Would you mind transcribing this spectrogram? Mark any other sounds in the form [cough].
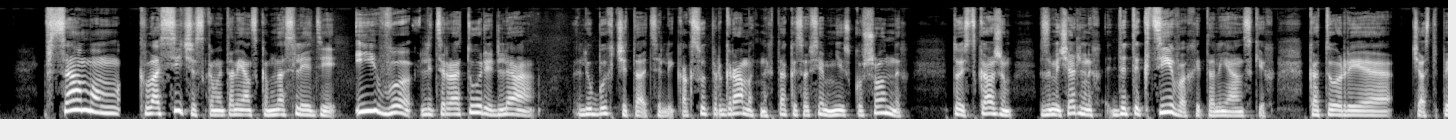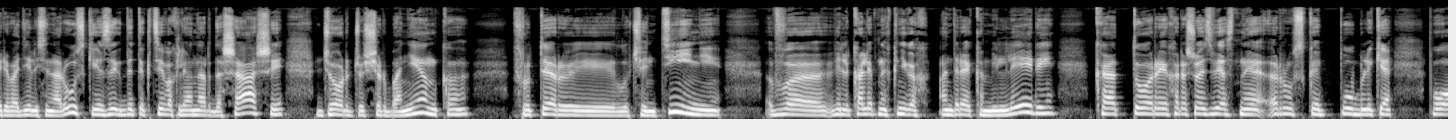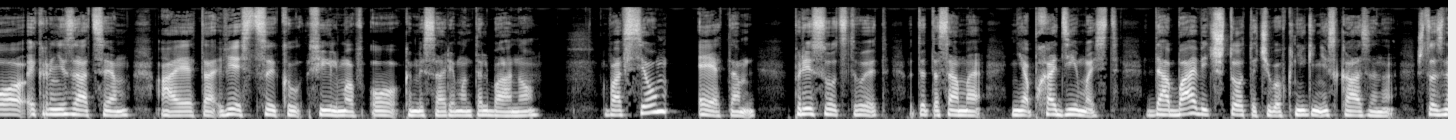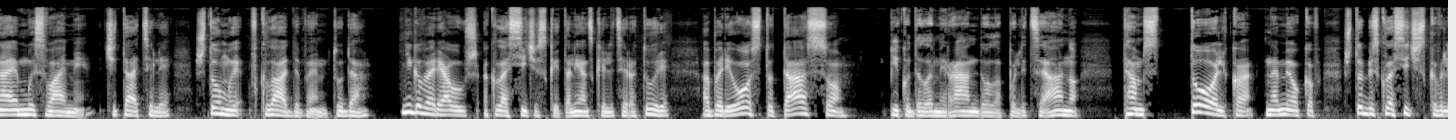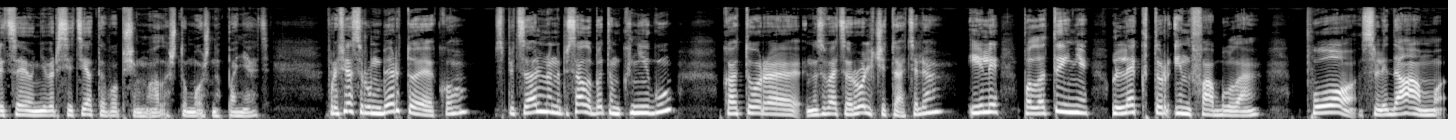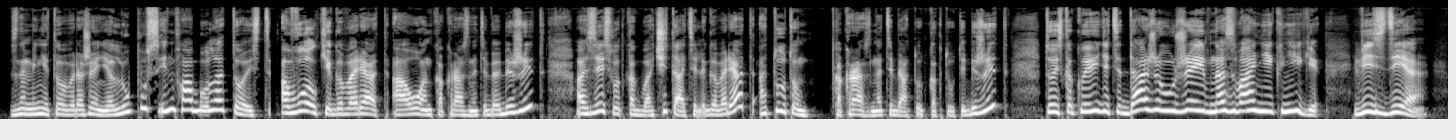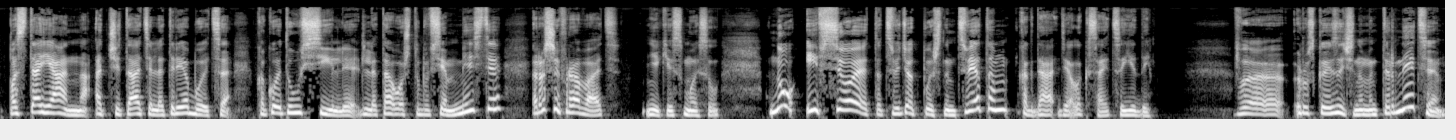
В самом классическом итальянском наследии и в литературе для любых читателей, как суперграмотных, так и совсем неискушенных, то есть, скажем, в замечательных детективах итальянских, которые часто переводились и на русский язык, детективах Леонардо Шаши, Джорджо Щербаненко, Фрутеру и Лучентини, в великолепных книгах Андреа Камиллери, которые хорошо известны русской публике по экранизациям, а это весь цикл фильмов о комиссаре Монтальбано. Во всем этом присутствует вот эта самая необходимость добавить что-то, чего в книге не сказано, что знаем мы с вами, читатели, что мы вкладываем туда. Не говоря уж о классической итальянской литературе, об Ариосто, Тассо, Пико де ла Мирандола, Полициано. Там столько намеков, что без классического лицея университета, в общем, мало что можно понять. Профессор Умберто Эко специально написал об этом книгу, которая называется «Роль читателя», или по латыни «lector in fabula», по следам знаменитого выражения «lupus in fabula», то есть о волке говорят, а он как раз на тебя бежит, а здесь вот как бы о читателе говорят, а тут он как раз на тебя тут как тут и бежит. То есть, как вы видите, даже уже и в названии книги везде постоянно от читателя требуется какое-то усилие для того, чтобы всем вместе расшифровать некий смысл. Ну, и все это цветет пышным цветом, когда дело касается еды в русскоязычном интернете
